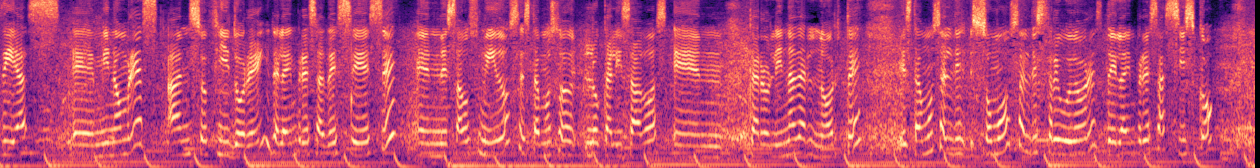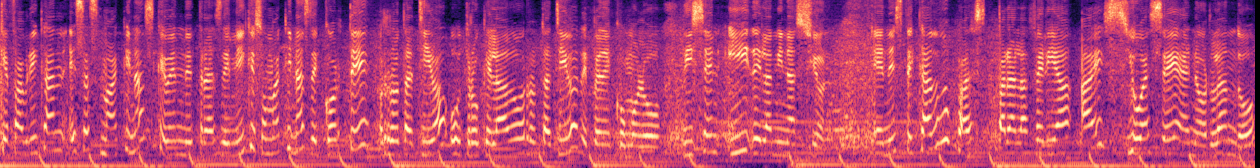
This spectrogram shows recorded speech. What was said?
días, eh, mi nombre es Anne-Sophie Dorey de la empresa DCS en Estados Unidos. Estamos localizados en Carolina del Norte. Somos el distribuidores de la empresa Cisco que fabrican esas máquinas que ven detrás de mí, que son máquinas de corte rotativa o troquelado rotativa, depende cómo lo dicen, y de laminación. En este caso, para la feria ICE USA en Orlando,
